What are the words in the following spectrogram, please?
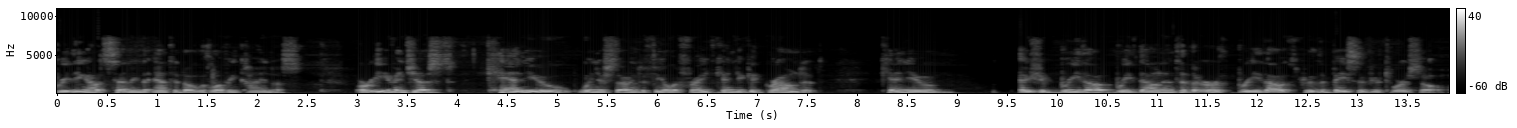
breathing out, sending the antidote with loving kindness. Or even just, can you, when you're starting to feel afraid, can you get grounded? Can you, as you breathe out, breathe down into the earth, breathe out through the base of your torso?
